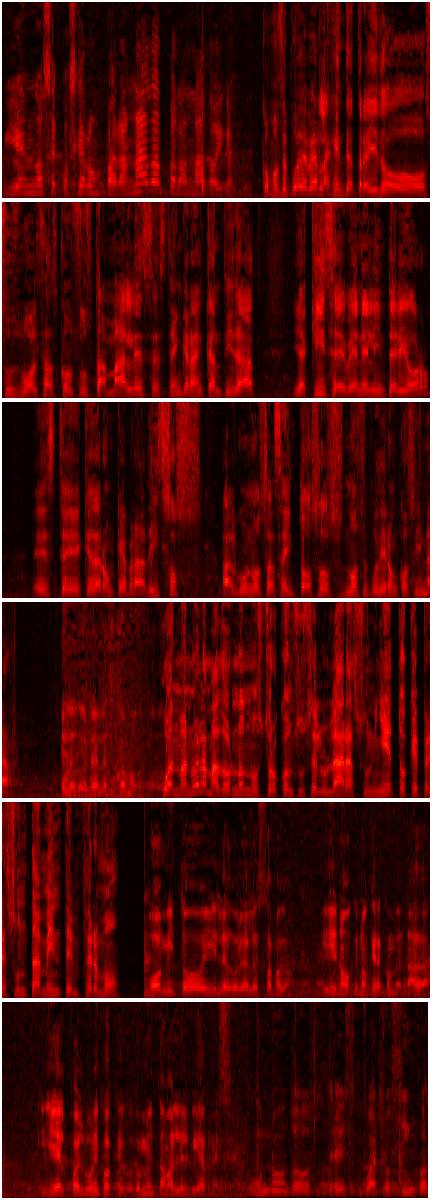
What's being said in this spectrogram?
Bien, no se cocieron para nada, para nada, oiga. Como se puede ver, la gente ha traído sus bolsas con sus tamales este, en gran cantidad y aquí se ve en el interior, este, quedaron quebradizos, algunos aceitosos, no se pudieron cocinar. Que le dolía el estómago. Juan Manuel Amador nos mostró con su celular a su nieto que presuntamente enfermó. Vómito y le dolía el estómago y no, no quería comer nada. Y él fue el único que comió un tamal el viernes. Uno, dos, tres, cuatro, cinco.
